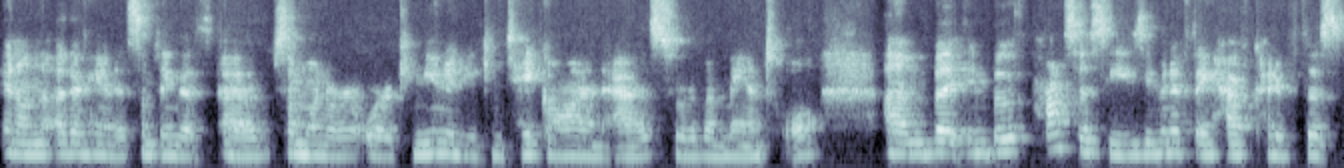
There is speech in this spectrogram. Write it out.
and on the other hand, it's something that uh, someone or, or a community can take on as sort of a mantle. Um, but in both processes, even if they have kind of this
